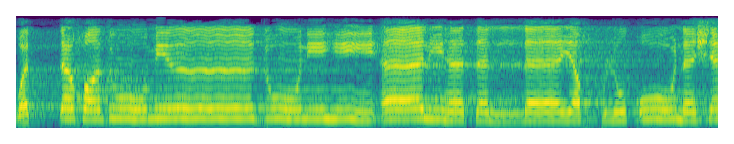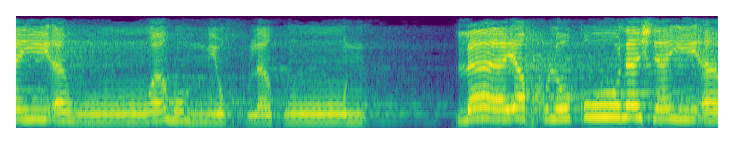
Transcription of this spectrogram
واتخذوا من دونه آلهة لا يخلقون شيئا وهم يخلقون. لا يخلقون شيئا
